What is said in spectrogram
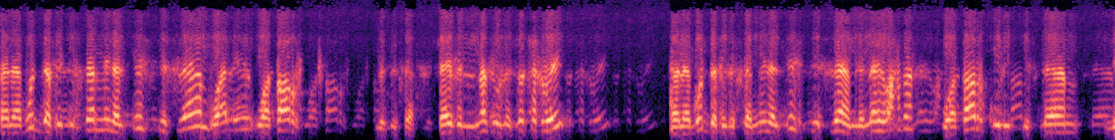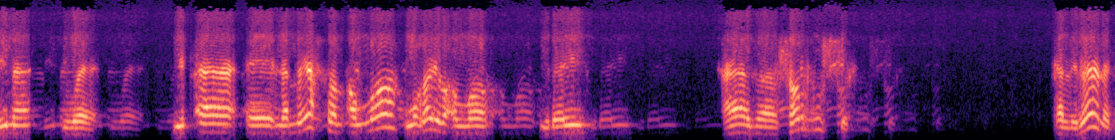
فلا بد في الإسلام من الاستسلام وقال إيه؟ وترك الاستسلام. شايف الناس والاثبات شكله إيه؟ فلا بد في الإسلام من الاستسلام لله وحده وترك الاستسلام لما سواه. يبقى إيه لما يحصل الله وغير الله يبقى إيه؟ هذا شر الشرك. خلي بالك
